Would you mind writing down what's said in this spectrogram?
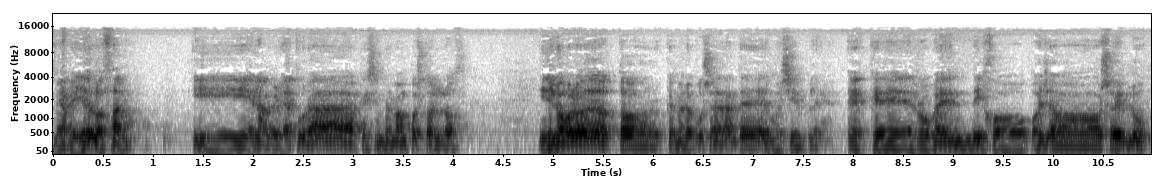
Mi apellido es Lozano y la abreviatura que siempre me han puesto es Loz. Y luego lo de doctor, que me lo puse delante, es muy simple. Es que Rubén dijo, pues yo soy Blue,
